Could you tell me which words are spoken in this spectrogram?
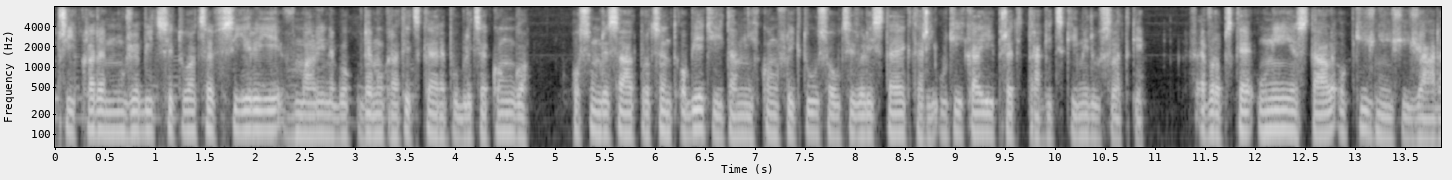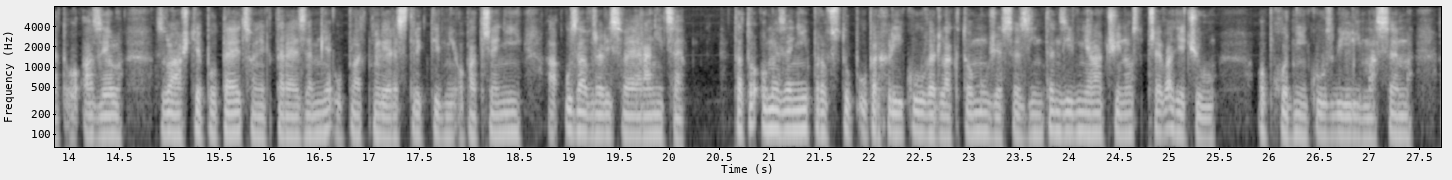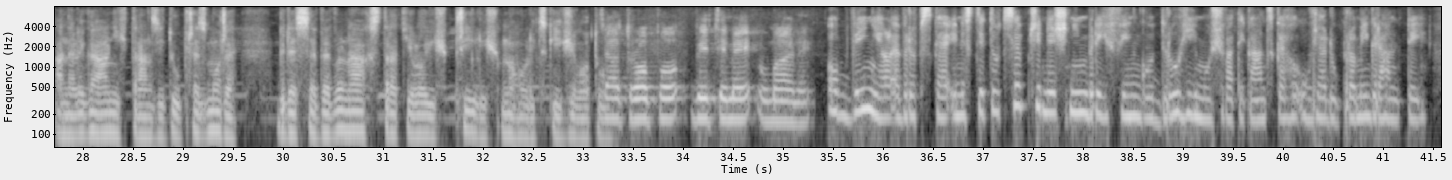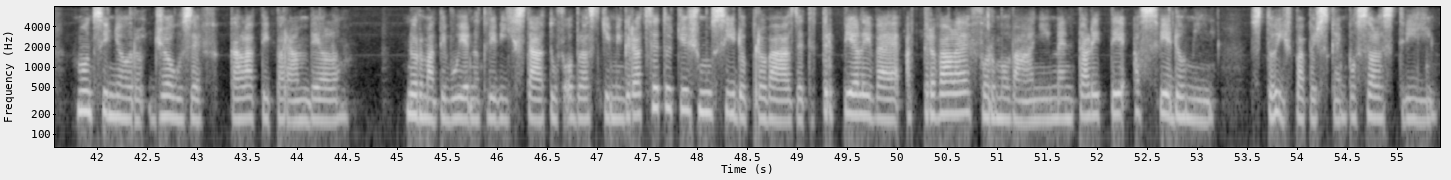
Příkladem může být situace v Sýrii, v Mali nebo v Demokratické republice Kongo. 80% obětí tamních konfliktů jsou civilisté, kteří utíkají před tragickými důsledky. V Evropské unii je stále obtížnější žádat o azyl, zvláště poté, co některé země uplatnily restriktivní opatření a uzavřely své hranice. Tato omezení pro vstup uprchlíků vedla k tomu, že se zintenzivnila činnost převaděčů, obchodníků s bílým masem a nelegálních tranzitů přes moře, kde se ve vlnách ztratilo již příliš mnoho lidských životů. Obvinil evropské instituce při dnešním briefingu druhý muž Vatikánského úřadu pro migranty, monsignor Joseph Calati Parambil. Normativu jednotlivých států v oblasti migrace totiž musí doprovázet trpělivé a trvalé formování mentality a svědomí, stojí v papežském poselství.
